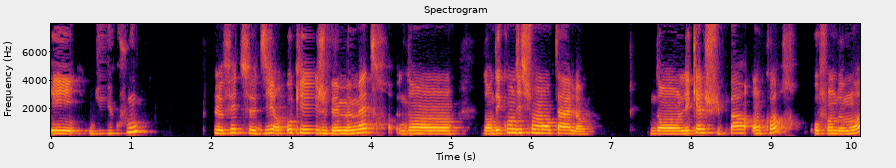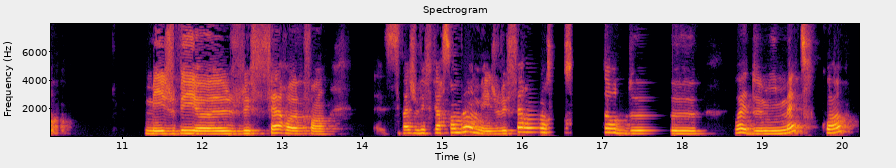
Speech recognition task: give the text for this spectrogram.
Et du coup, le fait de se dire, OK, je vais me mettre dans, dans des conditions mentales dans lesquelles je ne suis pas encore au fond de moi, mais je vais, euh, je vais faire, enfin, c'est pas je vais faire semblant, mais je vais faire en sorte de, de ouais, de m'y mettre, quoi,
